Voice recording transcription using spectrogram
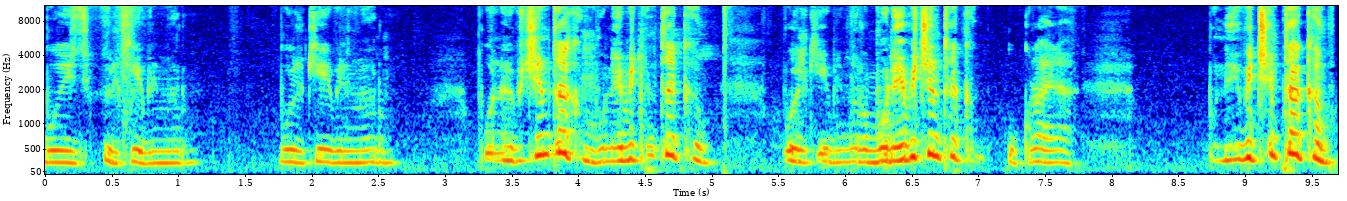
Bu ülkeyi bilmiyorum. Bu ülkeyi bilmiyorum. Bu ne biçim takım? Bu ne biçim takım? Bu ülkeyi bilmiyorum. Bu ne biçim takım? Ukrayna. Bu ne biçim takım?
